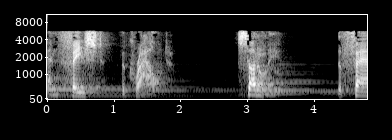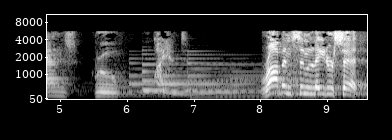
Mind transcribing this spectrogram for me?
and faced the crowd. Suddenly, the fans grew quiet. Robinson later said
